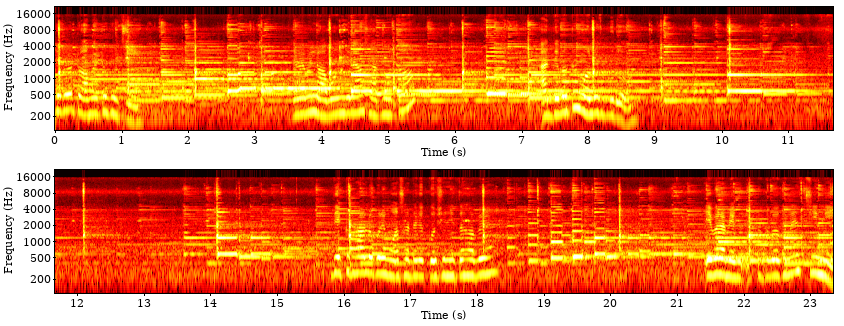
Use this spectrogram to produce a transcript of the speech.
দেবো টমেটো কুচি। এবার আমি লবণ দিলাম স্বাদ মতো। আর দেবো একটু হলুদ গুঁড়ো। দিয়ে একটু ভালো করে মশলাটাকে কষিয়ে নিতে হবে। এবার আমি একটু দেবো ওখানে চিনি।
